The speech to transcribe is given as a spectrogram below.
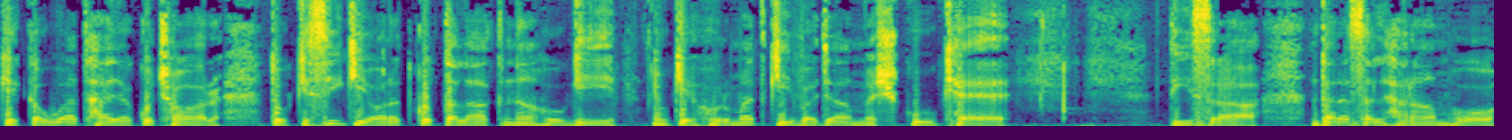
کہ کوا تھا یا کچھ اور۔ تو کسی کی عورت کو طلاق نہ ہوگی، کیونکہ حرمت کی وجہ مشکوک ہے۔ تیسرا، دراصل حرام ہو،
